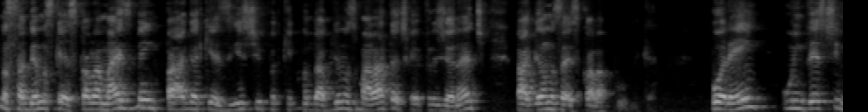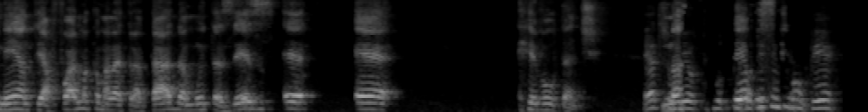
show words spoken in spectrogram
Nós sabemos que é a escola mais bem paga que existe, porque quando abrimos uma lata de refrigerante, pagamos a escola pública. Porém, o investimento e a forma como ela é tratada, muitas vezes, é, é revoltante. Edson, nós eu vou ter que interromper.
